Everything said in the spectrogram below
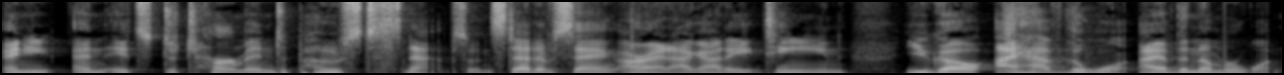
and you, and it's determined post snap. So instead of saying, "All right, I got 18," you go, "I have the one. I have the number 1."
